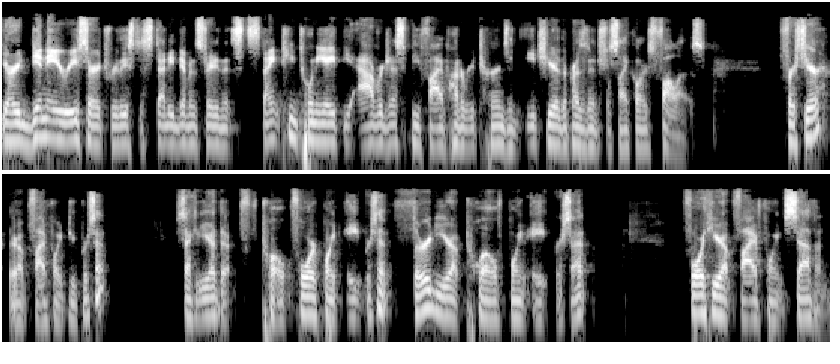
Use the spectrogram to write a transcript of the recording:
Yardeni Research released a study demonstrating that since 1928, the average S&P 500 returns in each year of the presidential cycle as follows. First year, they're up 5.2%. Second year, they're 4.8%. Third year, up 12.8%. Fourth year, up 5.7.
